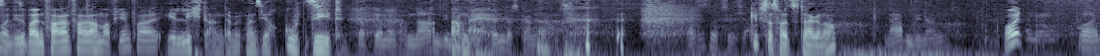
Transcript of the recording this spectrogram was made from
Mal, diese beiden Fahrradfahrer haben auf jeden Fall ihr Licht an, damit man sie auch gut sieht. ich glaube, die haben einfach Narben, die nee. können das gar nicht. Das auch Gibt's das heutzutage noch? Narbendynamik. Moin. Moin.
